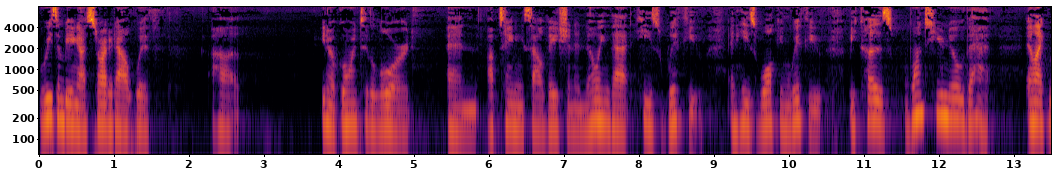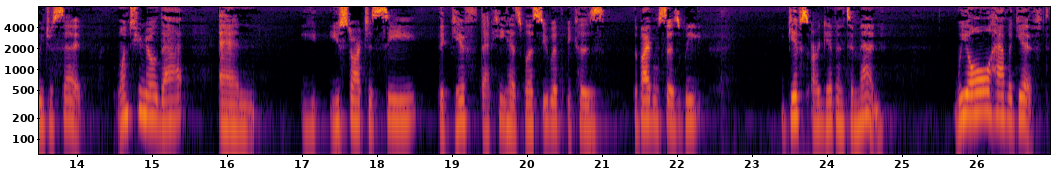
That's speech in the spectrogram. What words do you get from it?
reason being, I started out with, uh, you know, going to the Lord and obtaining salvation and knowing that He's with you and He's walking with you. Because once you know that, and like we just said, once you know that and you, you start to see the gift that He has blessed you with, because the Bible says we, gifts are given to men we all have a gift,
